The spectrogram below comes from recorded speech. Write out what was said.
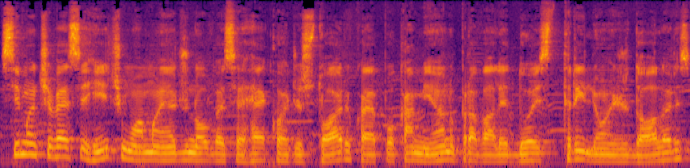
Se mantiver esse ritmo, amanhã de novo vai ser recorde histórico, a Apple caminhando para valer 2 trilhões de dólares.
